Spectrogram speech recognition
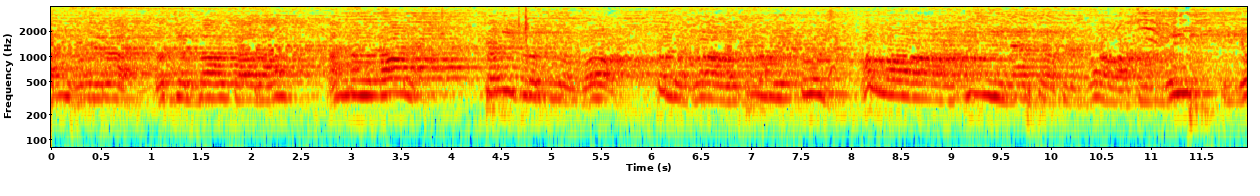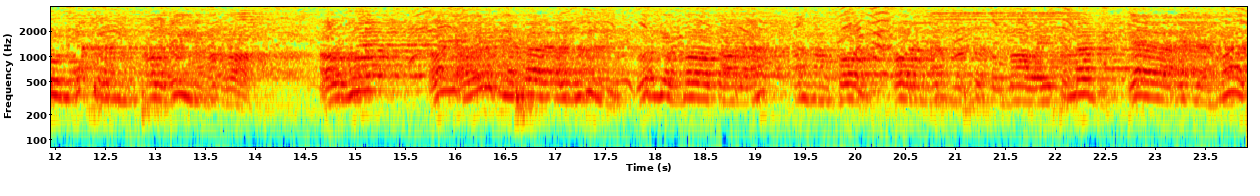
أبي هريرة رضي الله تعالى عنه أنه قال سمعت رسول الله صلى الله عليه وسلم يقول والله إني لأستغفر الله وأتوب إليه في اليوم أكثر من سبعين مرة أروى يسار المدني رضي الله تعالى عنه أنه قال قال النبي صلى الله عليه وسلم يا أيها الناس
